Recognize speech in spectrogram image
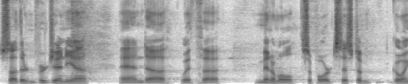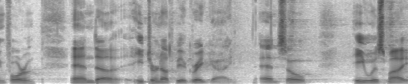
southern Virginia and uh, with uh, minimal support system going for him. and uh, he turned out to be a great guy. And so he was my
